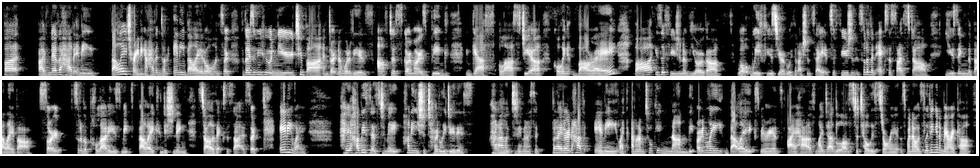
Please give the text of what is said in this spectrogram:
But I've never had any ballet training. I haven't done any ballet at all. And so, for those of you who are new to bar and don't know what it is, after ScoMo's big gaff last year calling it barre, bar is a fusion of yoga, well, we fuse yoga with it, I should say. It's a fusion, it's sort of an exercise style using the ballet bar. So, sort of a Pilates meets ballet conditioning style of exercise. So, anyway, hubby says to me, honey, you should totally do this. And I looked at him and I said, but I don't have any, like, and I'm talking none. The only ballet experience I have, my dad loves to tell this story. It was when I was living in America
